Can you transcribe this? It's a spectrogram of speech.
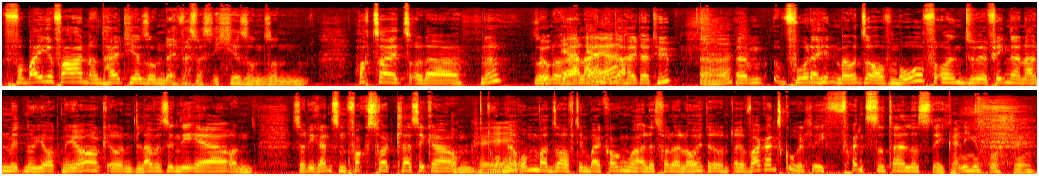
vorbeigefahren und halt hier so ein, was weiß ich, hier so ein, so ein Hochzeits- oder, ne? So ein ja, Alleinunterhalter-Typ. Ähm, fuhr da hinten bei uns so auf dem Hof und fing dann an mit New York, New York und Love is in the Air und so die ganzen Foxtrot-Klassiker. Okay. Und drumherum waren so auf dem Balkon, war alles voller Leute und äh, war ganz cool. Ich fand's total lustig. Kann ich mir vorstellen.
